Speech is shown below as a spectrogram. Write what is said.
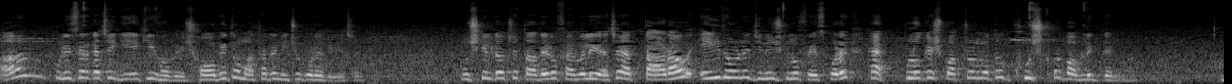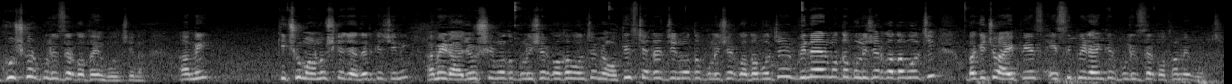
আর পুলিশের কাছে গিয়ে কি হবে? সবই তো মাথাটা নিচু করে দিয়েছে। মুশকিলটা হচ্ছে তাদেরও ফ্যামিলি আছে আর তারাও এই ধরনের জিনিসগুলো ফেস করে। হ্যাঁ পুলকেশ পাত্রর মতো ঘুষখোর পাবলিকদের না। ঘুষখোর পুলিশদের কথাই বলছি না। আমি কিছু মানুষকে যাদেরকে চিনি, আমি রাজর্ষির মতো পুলিশের কথা বলছি, আমি অতীশ চ্যাটার্জির মতো পুলিশের কথা বলছি, আমি বিনয়ের মতো পুলিশের কথা বলছি, বা কিছু আইপিএস এসিপি র্যাঙ্কের পুলিশদের কথা আমি বলছি।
